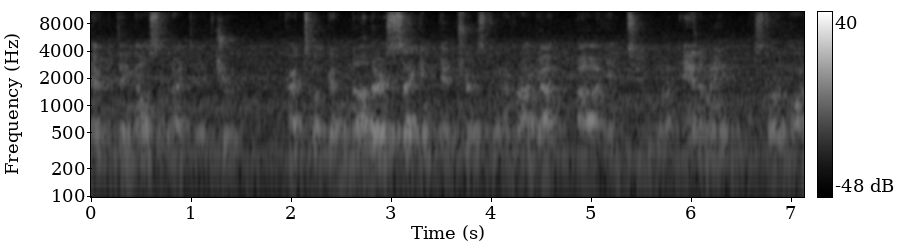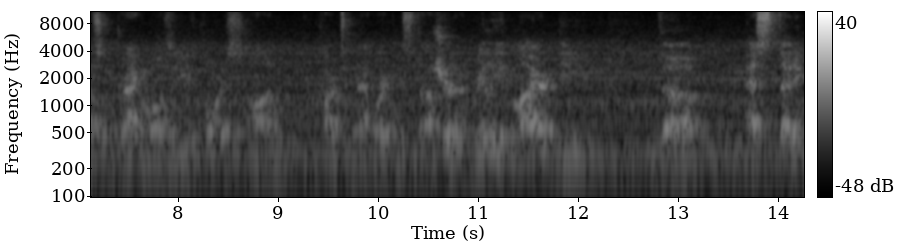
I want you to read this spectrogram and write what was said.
everything else that I did. Sure. I took another second interest whenever I got uh, into uh, anime. I started watching Dragon Ball Z, of course, on Cartoon Network and stuff. Sure. And I really admired the the aesthetic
